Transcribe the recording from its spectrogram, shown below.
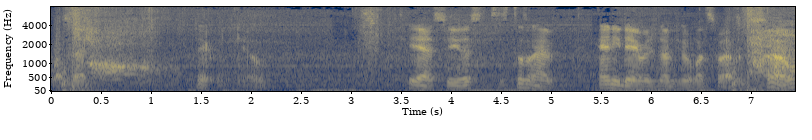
What's that? There we go. Yeah, see, this, this doesn't have any damage done to it whatsoever. So,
